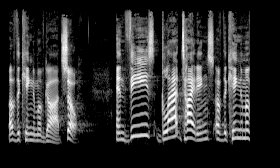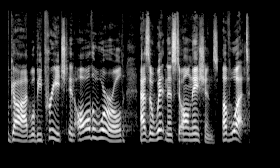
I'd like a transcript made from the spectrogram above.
of the kingdom of God. So, and these glad tidings of the kingdom of God will be preached in all the world as a witness to all nations. Of what?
